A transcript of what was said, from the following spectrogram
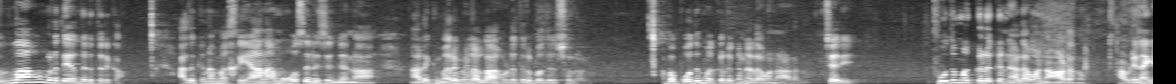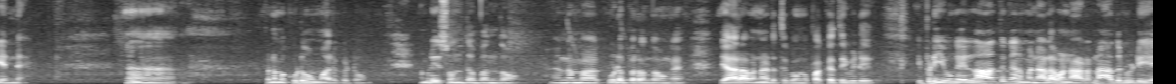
அல்லாஹ் உங்களை தேர்ந்தெடுத்திருக்கான். அதுக்கு நம்ம ஹியானா மோசடி செஞ்சோன்னா நாளைக்கு மறுமையில் அல்லாஹ் விடத்தில் பதில் சொல்லணும். அப்போ பொதுமக்களுக்கு நிலவை நாடணும் சரி பொதுமக்களுக்கு நிலவை நாடணும் அப்படின்னா என்ன? இப்போ நம்ம குடும்பமாக இருக்கட்டும். நம்முடைய சொந்த பந்தம் நம்ம கூட பிறந்தவங்க யாராக வேணால் எடுத்துக்கோங்க பக்கத்து வீடு. இப்படி இவங்க எல்லாத்துக்கும் நம்ம நலவை நாடனா அதனுடைய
